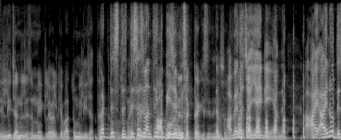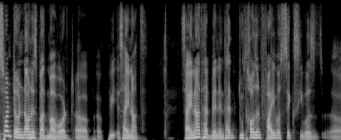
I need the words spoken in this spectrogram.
दिल्ली जर्नलिज्म में एक लेवल के बाद तो मिल ही जाता है But तो this- this- उसमें this is कोई- one thing the आपको भी मिल सकता है किसी दिन हमें तो चाहिए ही नहीं हमने I I know this one turned down his Padma award uh, uh, P- Sainath Sainath had been in 2005 or 6 he was uh,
